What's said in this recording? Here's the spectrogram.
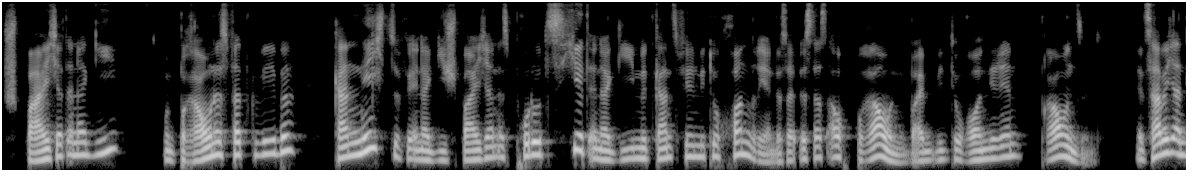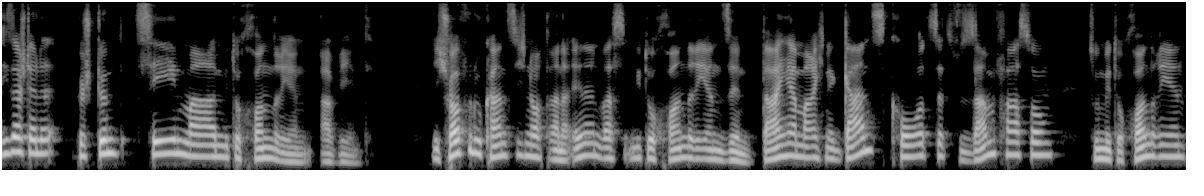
speichert Energie und braunes Fettgewebe kann nicht so viel Energie speichern, es produziert Energie mit ganz vielen Mitochondrien. Deshalb ist das auch braun, weil Mitochondrien braun sind. Jetzt habe ich an dieser Stelle bestimmt zehnmal Mitochondrien erwähnt. Ich hoffe, du kannst dich noch daran erinnern, was Mitochondrien sind. Daher mache ich eine ganz kurze Zusammenfassung zu Mitochondrien,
